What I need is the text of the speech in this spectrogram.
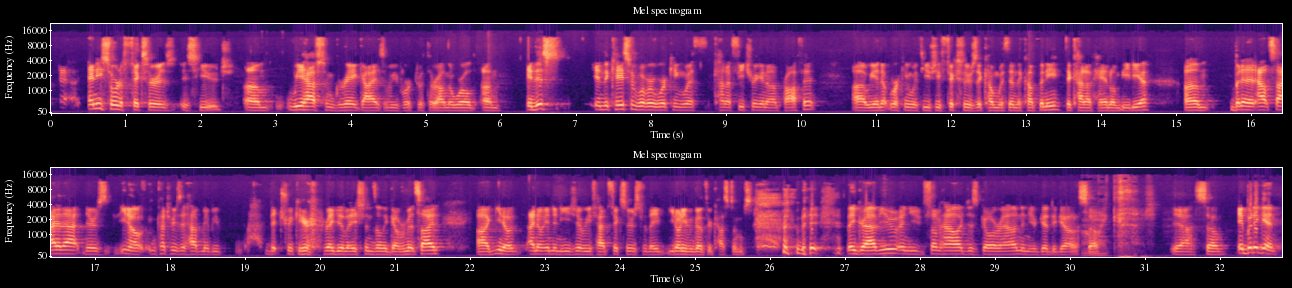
any sort of fixer is is huge. Um, we have some great guys that we've worked with around the world. Um, in this, in the case of what we're working with, kind of featuring a nonprofit, uh, we end up working with usually fixers that come within the company that kind of handle media. Um, but then outside of that, there's you know in countries that have maybe a bit trickier regulations on the government side. Uh, you know, I know Indonesia. We've had fixers where they you don't even go through customs. they, they grab you and you somehow just go around and you're good to go. So, oh my gosh. Yeah. So, but again,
